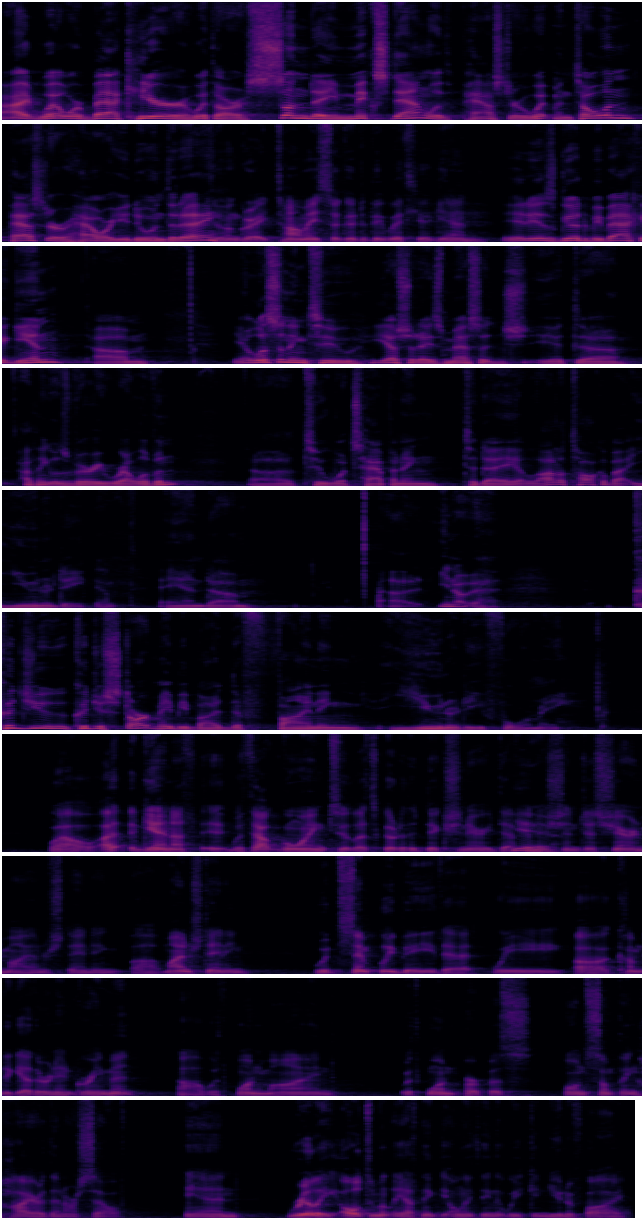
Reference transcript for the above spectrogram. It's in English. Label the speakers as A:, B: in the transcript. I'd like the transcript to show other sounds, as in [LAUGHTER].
A: All right, well, we're back here with our Sunday mix down with Pastor Whitman Tolan. Pastor, how are you doing today?
B: Doing great, Tommy. So good to be with you again.
A: It is good to be back again. Um, you know, listening to yesterday's message, it uh, I think it was very relevant uh, to what's happening today. A lot of talk about unity,
B: Yep.
A: and um, uh, you know, could you could you start maybe by defining unity for me?
B: Wow. I, again, I, without going to, let's go to the dictionary definition, just sharing my understanding. Uh, my understanding would simply be that we uh, come together in agreement uh, with one mind, with one purpose on something higher than ourselves. And really, ultimately, I think the only thing that we can unify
